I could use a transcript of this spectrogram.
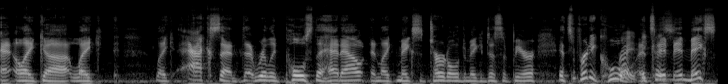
eh, like uh like like accent that really pulls the head out and like makes a turtle to make it disappear. It's pretty cool. Right, it's, it, it makes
